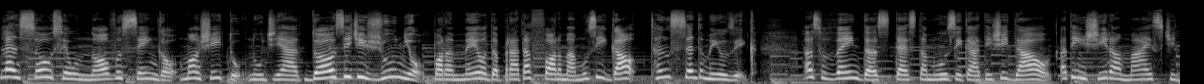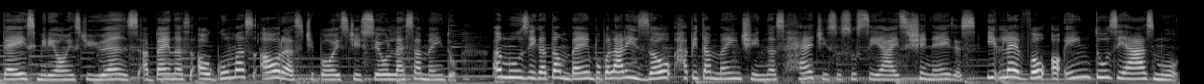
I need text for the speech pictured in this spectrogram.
lançou seu novo single Mojito no dia 12 de junho por meio da plataforma musical Tencent Music. As vendas desta música digital atingiram mais de 10 milhões de yuans apenas algumas horas depois de seu lançamento. A música também popularizou rapidamente nas redes sociais chinesas e levou ao entusiasmo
